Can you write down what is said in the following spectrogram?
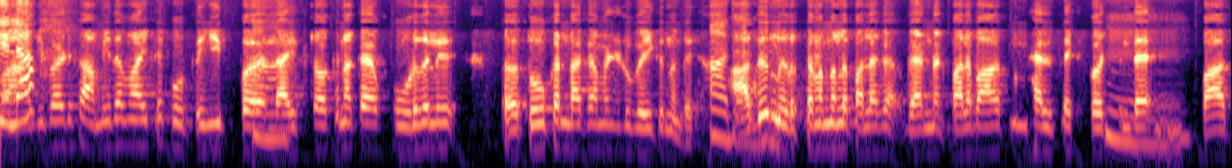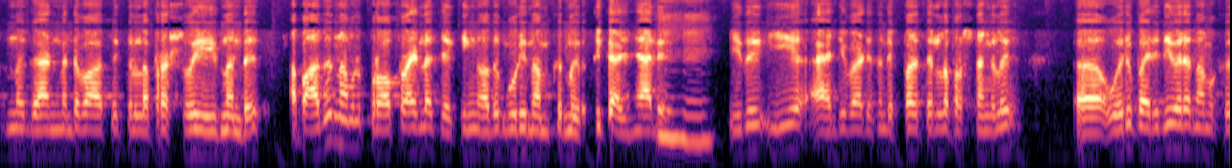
ചില ആന്റിബയോട്ടിക്സ് അമിതമായിട്ട് ഈ ലൈഫ് സ്റ്റോക്കിനൊക്കെ കൂടുതൽ തൂക്കം ഉണ്ടാക്കാൻ വേണ്ടിയിട്ട് ഉപയോഗിക്കുന്നുണ്ട്. അത്. നിർത്തണം എന്നുള്ള പല ഗവൺമെന്റ് പല ഭാഗത്തും ഹെൽത്ത് എക്സ്പേർട്സിന്റെ ഭാഗത്തുനിന്ന് ഗവൺമെന്റ് ഭാഗത്തേക്കുള്ള പ്രഷർ ചെയ്യുന്നുണ്ട്. അപ്പൊ അത് നമ്മൾ പ്രോപ്പർ ആയിട്ടുള്ള ചെക്കിങ് അതും കൂടി നമുക്ക് നിർത്തി കഴിഞ്ഞാൽ ഇത് ഈ ആന്റിബയോട്ടിക്സിന്റെ ഇപ്പോഴത്തെ പ്രശ്നങ്ങൾ ഒരു പരിധി വരെ നമുക്ക്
